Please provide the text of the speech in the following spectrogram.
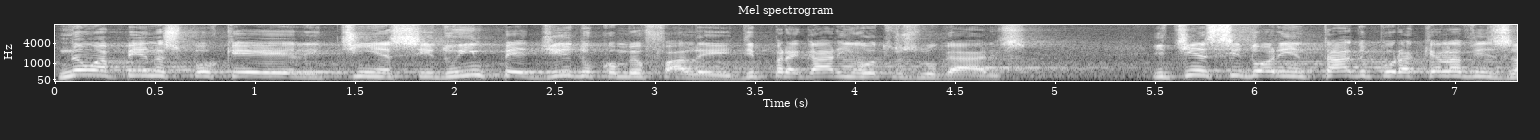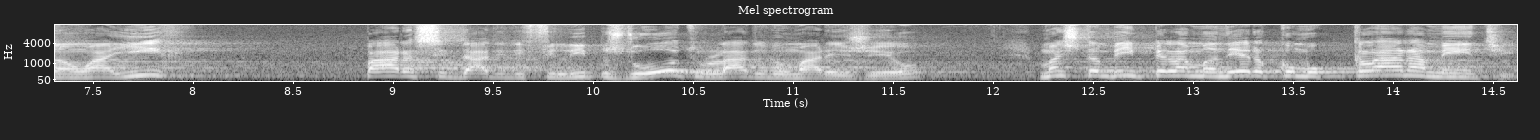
Não apenas porque ele tinha sido impedido, como eu falei, de pregar em outros lugares, e tinha sido orientado por aquela visão a ir para a cidade de Filipos, do outro lado do mar Egeu, mas também pela maneira como claramente,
